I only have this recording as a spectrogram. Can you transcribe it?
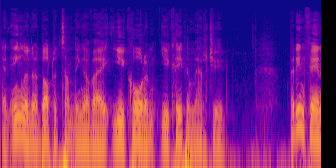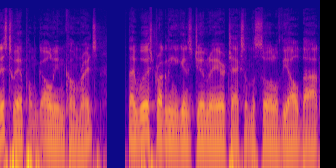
and England adopted something of a you caught 'em, you keep 'em attitude. But in fairness to our Pongolian comrades, they were struggling against German air attacks on the soil of the old Dart,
